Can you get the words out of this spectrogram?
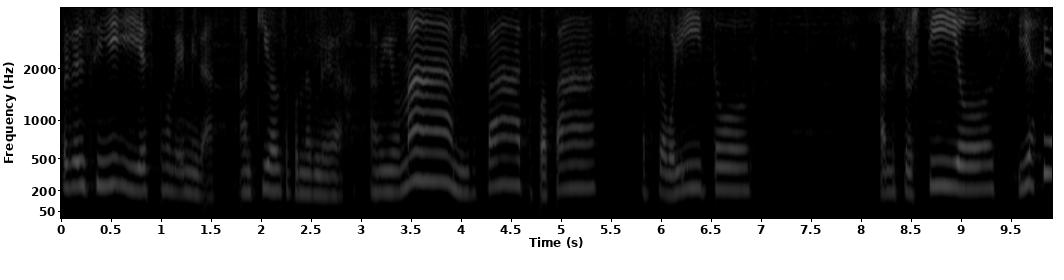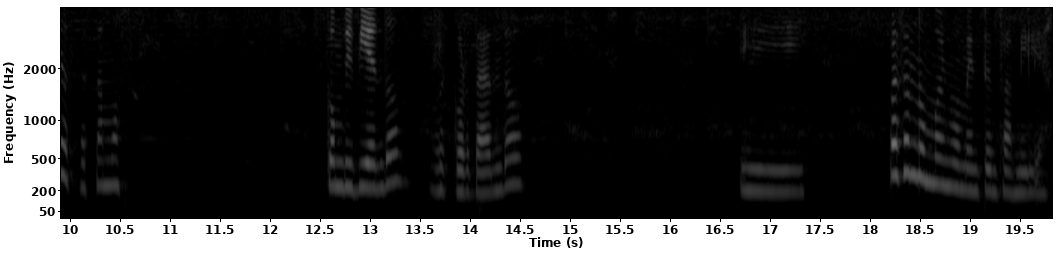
Pero él sí, y es como de, mira, aquí vamos a ponerle a, a mi mamá, a mi papá, a tu papá, a tus abuelitos, a nuestros tíos, y así, estamos conviviendo, recordando y pasando un buen momento en familia.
